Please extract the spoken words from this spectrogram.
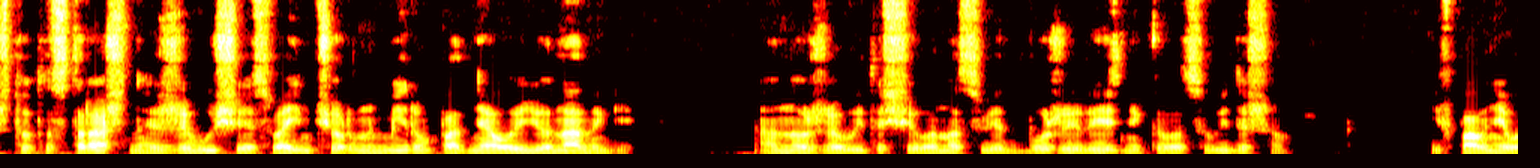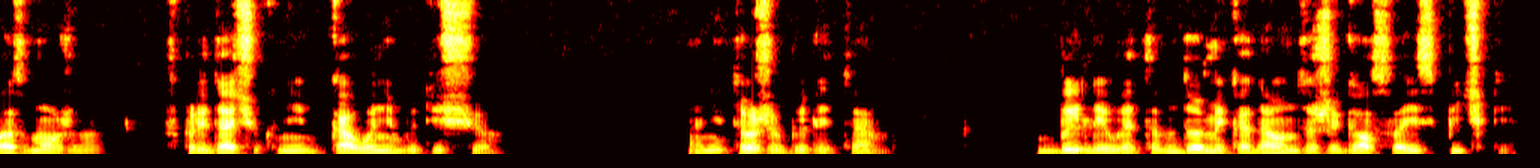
Что-то страшное, живущее своим черным миром, подняло ее на ноги. Оно же вытащило на свет Божий Резникова с выдышем. И вполне возможно, в придачу к ним кого-нибудь еще. Они тоже были там. Были в этом доме, когда он зажигал свои спички.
